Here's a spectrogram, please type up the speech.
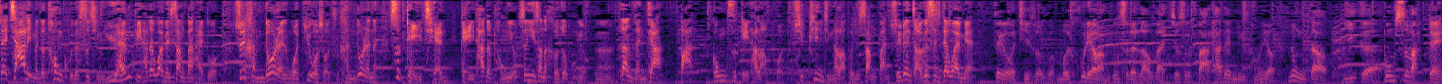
在家里面的痛苦的事情远比他在外面上班还多，所以很多人，我据我所知，很多人呢是给钱给他的朋友，生意上的合作朋友，嗯，让人家把工资给他老婆，去聘请他老婆去上班，随便找个事情在外面。这个我听说过，某互联网公司的老板就是把他的女朋友弄到一个公司吧，对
